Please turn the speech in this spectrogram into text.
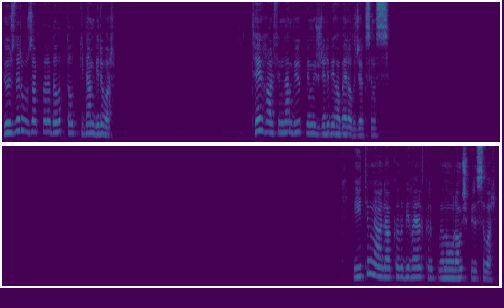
Gözleri uzaklara dalıp dalıp giden biri var. T harfinden büyük bir müjdeli bir haber alacaksınız. Eğitimle alakalı bir hayal kırıklığına uğramış birisi var.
